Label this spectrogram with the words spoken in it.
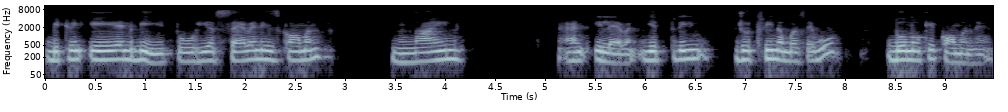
between A and B. So here 7 is common, 9 and 11. ये three जो three numbers है वो दोनों के common है.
